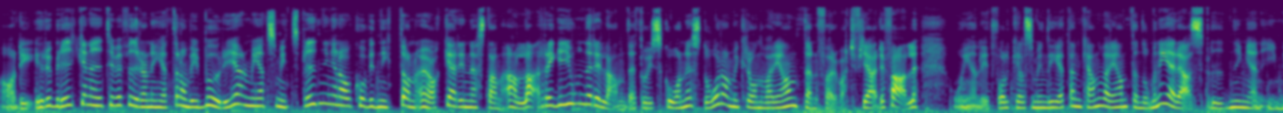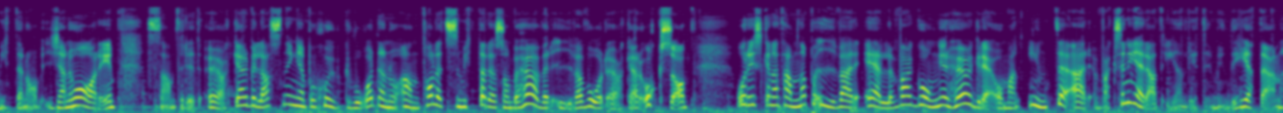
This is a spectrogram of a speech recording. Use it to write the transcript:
Ja, det är rubriken i TV4-nyheterna och vi börjar med att smittspridningen av covid-19 ökar i nästan alla regioner i landet och i Skåne står omikronvarianten för vart fjärde fall. Och enligt Folkhälsomyndigheten kan varianten dominera spridningen i mitten av januari. Samtidigt ökar belastningen på sjukvården och antalet smittade som behöver IVA-vård ökar också. Och risken att hamna på IVA är 11 gånger högre högre om man inte är vaccinerad enligt myndigheten.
